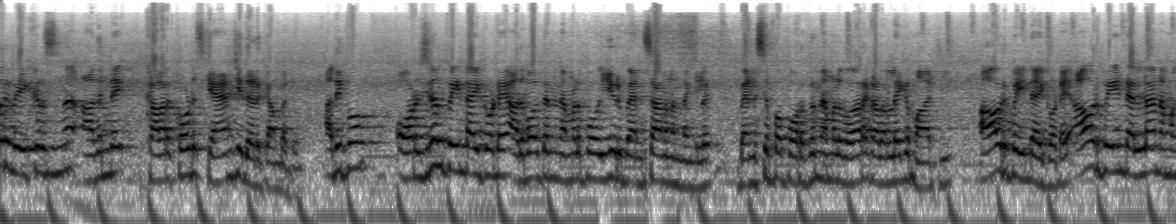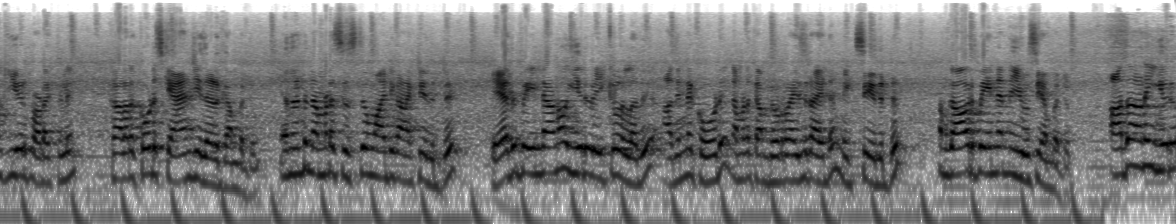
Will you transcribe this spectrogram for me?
ഒരു വെഹിക്കിൾസിന് അതിന്റെ കളർ കോഡ് സ്കാൻ ചെയ്തെടുക്കാൻ പറ്റും. അതിപ്പോൾ ഒറിജിനൽ പെയിന്റ് ആയിക്കോട്ടെ അതുപോലെ തന്നെ നമ്മളിപ്പോൾ ഈ ഒരു ബെൻസ് ആണെന്നുണ്ടെങ്കിൽ ബെൻസ് ഇപ്പോൾ പുറത്ത് നമ്മൾ വേറെ കളറിലേക്ക് മാറ്റി ആ ഒരു പെയിന്റ് ആയിക്കോട്ടെ ആ ഒരു പെയിന്റ് എല്ലാം നമുക്ക് ഈ ഒരു പ്രൊഡക്റ്റിൽ കളർ കോഡ് സ്കാൻ ചെയ്തെടുക്കാൻ പറ്റും. എന്നിട്ട് നമ്മുടെ സിസ്റ്റവുമായിട്ട് കണക്ട് ചെയ്തിട്ട് ഏത് പെയിന്റ് ആണോ ഈ ഒരു വെഹിക്കിൾ ഉള്ളത് അതിന്റെ കോഡ് നമ്മൾ കമ്പ്യൂട്ടറൈസ്ഡ് ആയിട്ട് മിക്സ് ചെയ്തിട്ട് നമുക്ക് ആ ഒരു പെയിന്റ് തന്നെ യൂസ് ചെയ്യാൻ പറ്റും. അതാണ് ഈ ഒരു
